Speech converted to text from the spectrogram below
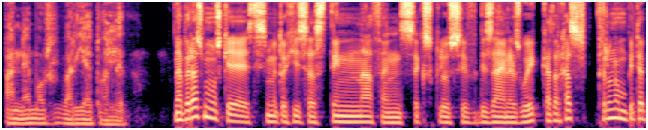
πανέμορφη βαριά τουαλέτα. Να περάσουμε όμως και στη συμμετοχή σας στην Athens Exclusive Designers Week. Καταρχάς, θέλω να μου πείτε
